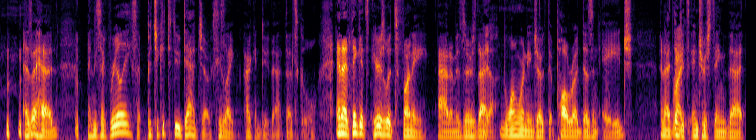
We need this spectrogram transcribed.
as a head. And he's like, really? He's like, but you get to do dad jokes. He's like, I can do that. That's cool. And I think it's here's what's funny, Adam, is there's that Yeah. long running joke that Paul Rudd doesn't age. And I think Right. it's interesting that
